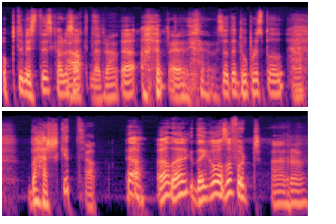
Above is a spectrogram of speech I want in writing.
Optimistisk, har du Ja, sagt. det tror jeg. Ja. Det er- Setter to pluss på det. Behersket. Ja, Ja, ja det, kom også fort. Ja, jeg tror det.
